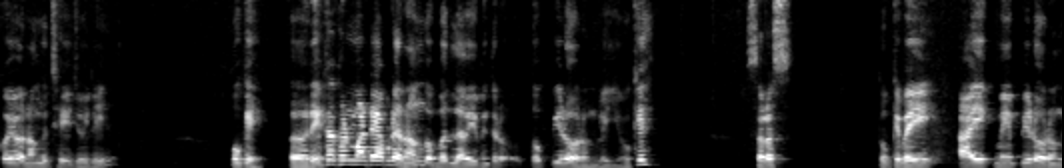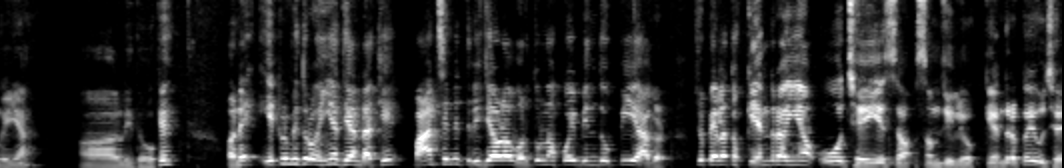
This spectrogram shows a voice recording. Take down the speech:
કયો રંગ છે એ જોઈ લઈએ. ઓકે. રેખાખંડ માટે આપણે રંગ બદલાવીએ મિત્રો. તો પીળો રંગ લઈએ, ઓકે? સરસ. તો કે ભાઈ, આ એક મેં પીળો રંગ અહીંયા લીધો, ઓકે? અને એટલું મિત્રો અહીંયા ધ્યાન રાખીએ, પાંચ અને ત્રીજાવાળા વર્તુળના કોઈ બિંદુ પી આગળ. જો પહેલાં તો કેન્દ્ર અહીંયા ઓ છે એ સમજી લો કેન્દ્ર કયું છે?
